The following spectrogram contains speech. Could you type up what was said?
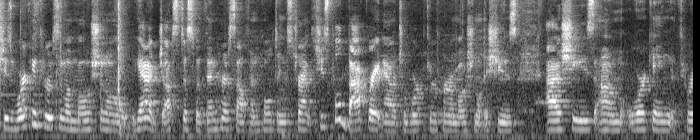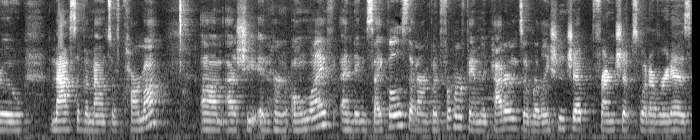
she's working through some emotional, yeah, justice within herself and holding strength. She's pulled back right now to work through her emotional issues as she's um, working through massive amounts of karma. Um, as she in her own life ending cycles that aren't good for her family patterns a relationship friendships whatever it is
